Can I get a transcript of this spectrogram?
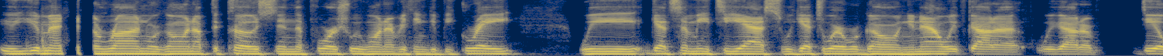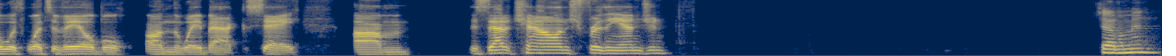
you mentioned the run, we're going up the coast in the Porsche, we want everything to be great. We get some ETS, we get to where we're going, and now we've got to we got to deal with what's available on the way back. Say, um, is that a challenge for the engine, gentlemen?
